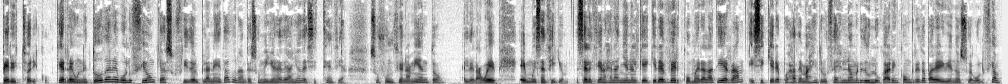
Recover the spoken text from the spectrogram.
pero histórico, que reúne toda la evolución que ha sufrido el planeta durante sus millones de años de existencia, su funcionamiento, el de la web. Es muy sencillo. Seleccionas el año en el que quieres ver cómo era la Tierra y si quieres, pues además introduces el nombre de un lugar en concreto para ir viendo su evolución.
